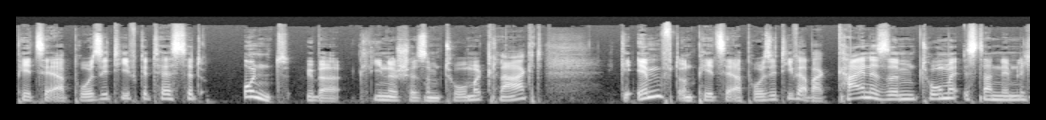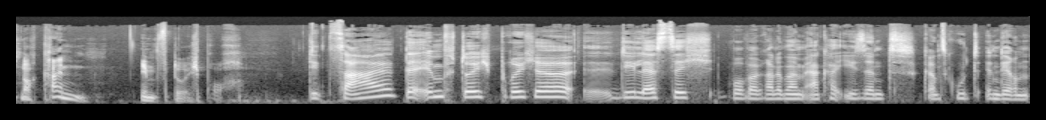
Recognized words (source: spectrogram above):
PCR positiv getestet und über klinische Symptome klagt geimpft und PCR-positiv, aber keine Symptome, ist dann nämlich noch kein Impfdurchbruch. Die Zahl der Impfdurchbrüche, die lässt sich, wo wir gerade beim RKI sind, ganz gut in deren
